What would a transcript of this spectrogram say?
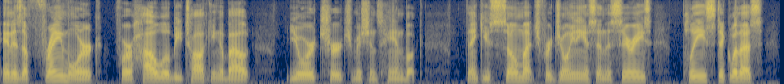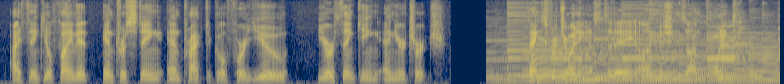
and is a framework for how we'll be talking about your church missions handbook. Thank you so much for joining us in the series. Please stick with us. I think you'll find it interesting and practical for you, your thinking, and your church. Thanks for joining us today on Missions on Point.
